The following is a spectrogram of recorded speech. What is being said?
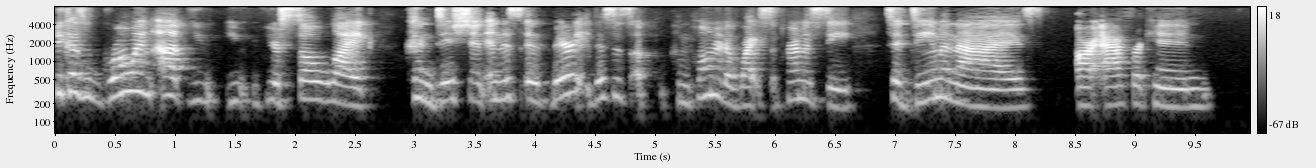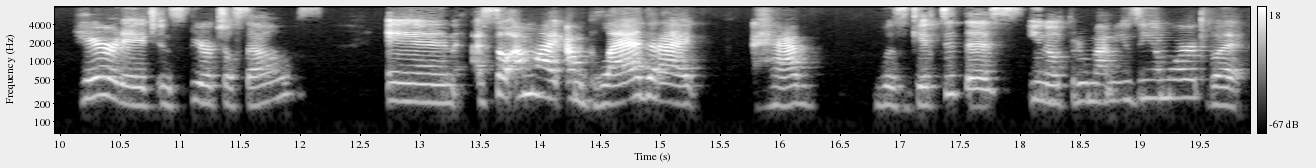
because growing up, you you you're so like conditioned, and this is very this is a component of white supremacy to demonize our African heritage and spiritual selves. And so I'm like, I'm glad that I have was gifted this, you know, through my museum work, but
